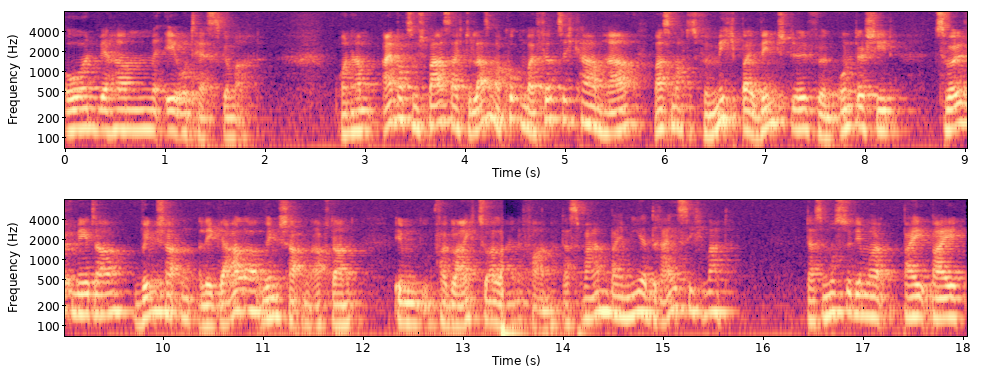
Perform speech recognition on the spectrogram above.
und wir haben Aerotests gemacht. Und haben einfach zum Spaß gesagt, du lass mal gucken bei 40 km/h, was macht es für mich bei Windstill für einen Unterschied? 12 Meter Windschatten, legaler Windschattenabstand im Vergleich zu alleine fahren. Das waren bei mir 30 Watt. Das musst du dir mal bei, bei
